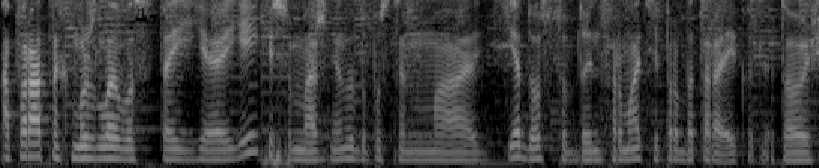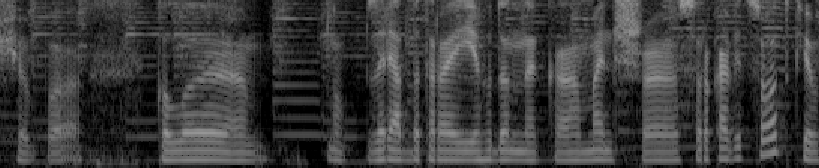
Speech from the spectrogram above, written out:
апаратних можливостей є якісь обмеження? Ну, допустимо, є доступ до інформації про батарейку для того, щоб коли ну, заряд батареї годинника менше 40%,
